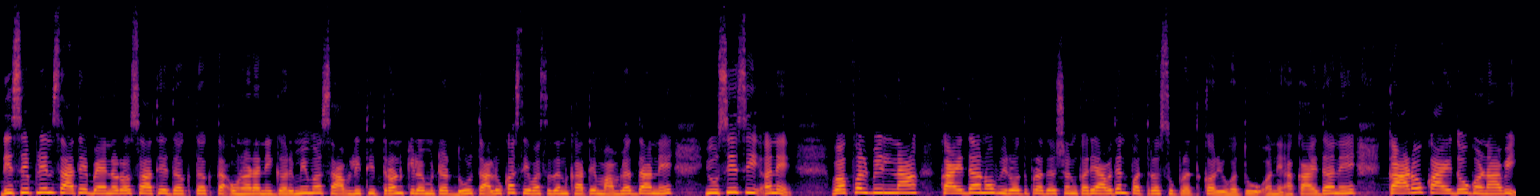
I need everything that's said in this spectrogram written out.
ડિસિપ્લિન સાથે બેનરો સાથે ધગધગતા ઉનાળાની ગરમીમાં સાવલીથી ત્રણ કિલોમીટર દૂર તાલુકા સેવા સદન ખાતે મામલતદારને યુસીસી અને વકફલ બિલના કાયદાનો વિરોધ પ્રદર્શન કરી આવેદનપત્ર સુપ્રત કર્યું હતું અને આ કાયદાને કાળો કાયદો ગણાવી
